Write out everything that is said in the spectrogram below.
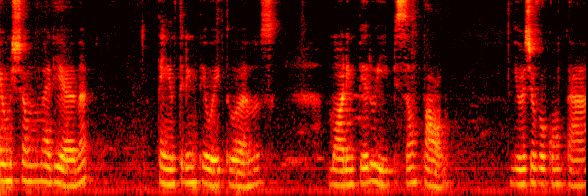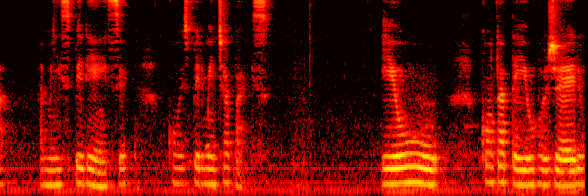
eu me chamo Mariana, tenho 38 anos, moro em Peruíbe, São Paulo. E hoje eu vou contar a minha experiência com o Experimente a Paz. Eu contatei o Rogério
